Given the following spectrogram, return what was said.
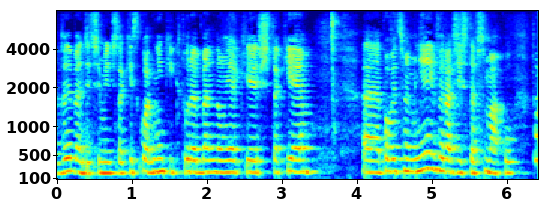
Wy będziecie mieć takie składniki, które będą jakieś takie powiedzmy mniej wyraziste w smaku, to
